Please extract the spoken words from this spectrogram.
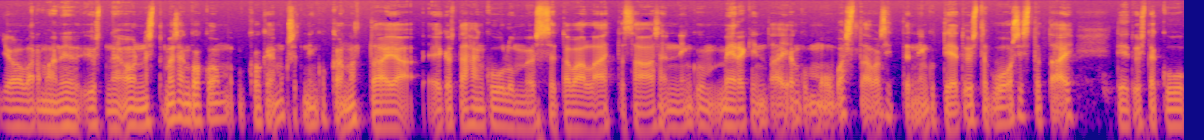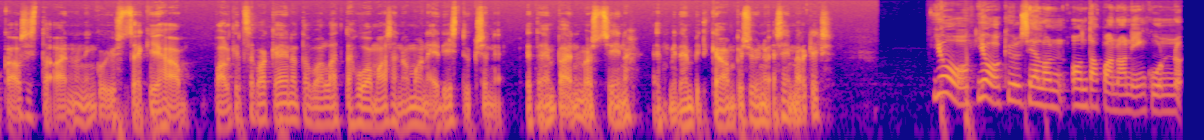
Joo, varmaan just ne onnistumisen kokemukset niin kuin kannattaa ja eikö tähän kuulu myös se tavalla, että saa sen niin kuin merkin tai jonkun muun vastaavan sitten niin kuin tietyistä vuosista tai tietyistä kuukausista aina niin kuin just sekin ihan palkitseva keino tavalla, että huomaa sen oman edistyksen eteenpäin myös siinä, että miten pitkään on pysynyt esimerkiksi. Joo, joo, kyllä siellä on, on tapana niin kuin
